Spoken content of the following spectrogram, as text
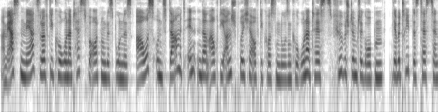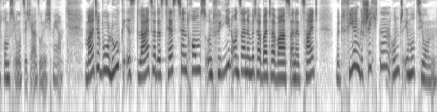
Am 1. März läuft die Corona-Testverordnung des Bundes aus und damit enden dann auch die Ansprüche auf die kostenlosen Corona-Tests für bestimmte Gruppen. Der Betrieb des Testzentrums lohnt sich also nicht mehr. Malte Bolug ist Leiter des Testzentrums und für ihn und seine Mitarbeiter war es eine Zeit mit vielen Geschichten und Emotionen.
